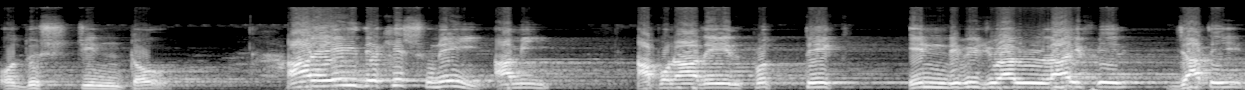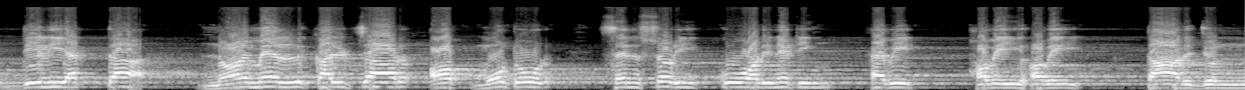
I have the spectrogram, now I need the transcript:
ও দুশ্চিন্ত। আর এই দেখে শুনেই আমি আপনাদের প্রত্যেক ইন্ডিভিজুয়াল লাইফের যাতে ডেলি একটা normal culture of motor sensory coordinating habit হবেই হবে তার জন্য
